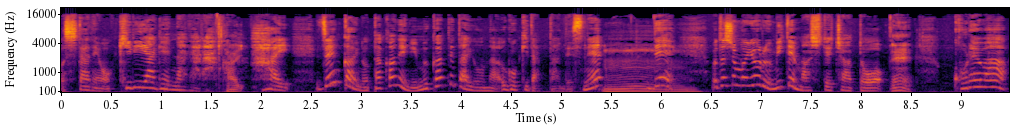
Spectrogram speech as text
う、下値を切り上げながら、はい、はい。前回の高値に向かってたような動きだったんですね。で、私も夜見てまして、チャートを。ええ、これは、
